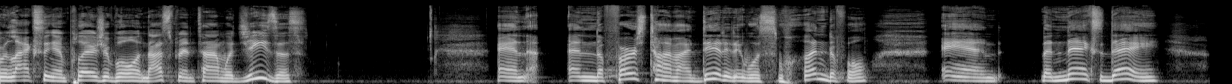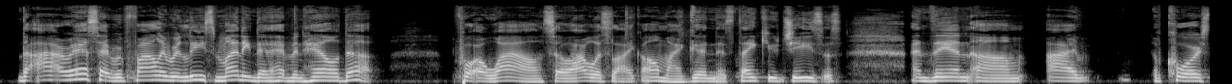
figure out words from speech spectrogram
relaxing and pleasurable and I spend time with Jesus. And and the first time I did it, it was wonderful. And the next day, the IRS had finally released money that had been held up for a while. So I was like, oh my goodness, thank you, Jesus. And then um, I of course,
